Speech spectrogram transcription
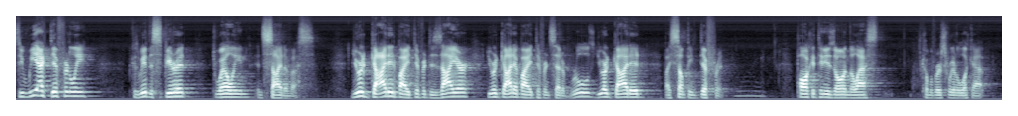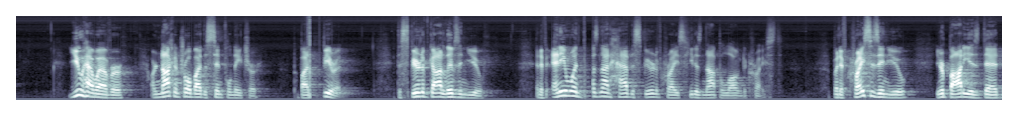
See, we act differently because we have the Spirit dwelling inside of us. You are guided by a different desire. You are guided by a different set of rules. You are guided by something different. Paul continues on the last couple verses we're going to look at. You, however, are not controlled by the sinful nature, but by the Spirit. The Spirit of God lives in you. And if anyone does not have the Spirit of Christ, he does not belong to Christ. But if Christ is in you, your body is dead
